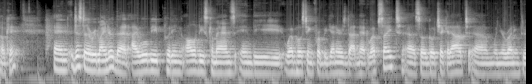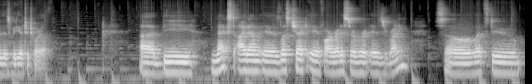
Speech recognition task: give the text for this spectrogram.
Okay, and just a reminder that I will be putting all of these commands in the web hosting for beginners.net website, uh, so go check it out um, when you're running through this video tutorial. Uh, the Next item is let's check if our Redis server is running. So let's do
